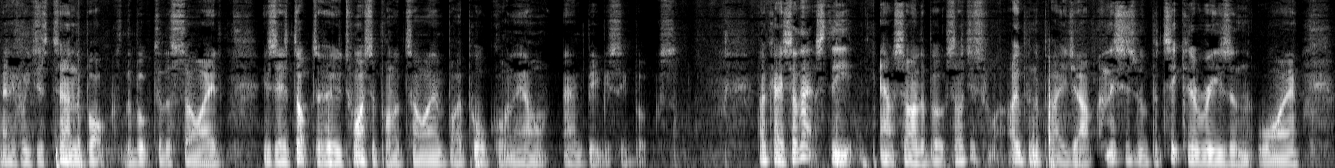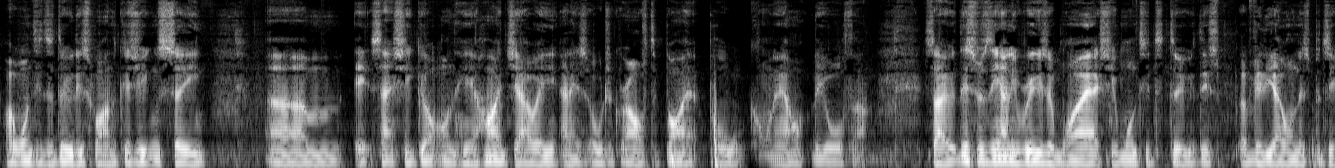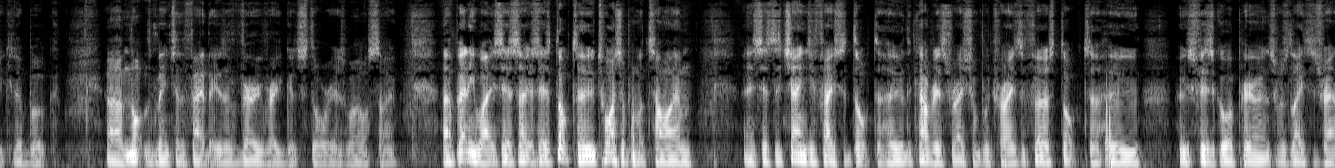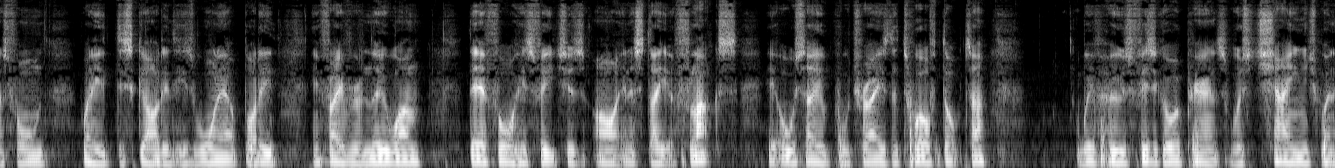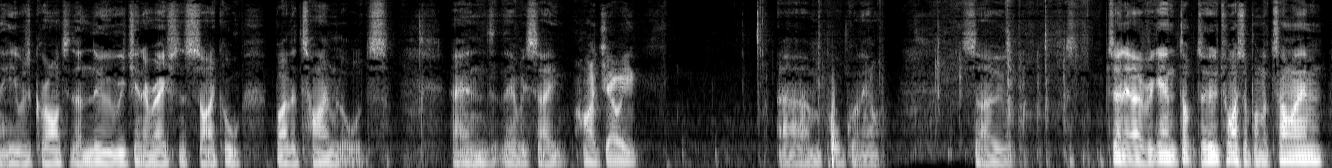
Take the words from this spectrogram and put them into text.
And if we just turn the box, the book to the side, it says Doctor Who Twice Upon a Time by Paul Cornell and BBC Books. Okay, so that's the outside of the book. So I'll just open the page up. And this is a particular reason why I wanted to do this one. Because you can see um, it's actually got on here, Hi Joey, and it's autographed by Paul Cornell, the author. So this was the only reason why I actually wanted to do this a video on this particular book. Um, not to mention the fact that it's a very, very good story as well. So, uh, but anyway, it says so. It says Doctor Who, Twice Upon a Time, and it says the changing face of Doctor Who. The cover illustration portrays the first Doctor Who, whose physical appearance was later transformed when he discarded his worn-out body in favour of a new one. Therefore, his features are in a state of flux. It also portrays the 12th Doctor, with whose physical appearance was changed when he was granted a new regeneration cycle by the Time Lords. And there we say, hi Joey, um, Paul Cornell. So, turn it over again. Doctor Who, Twice Upon a Time,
